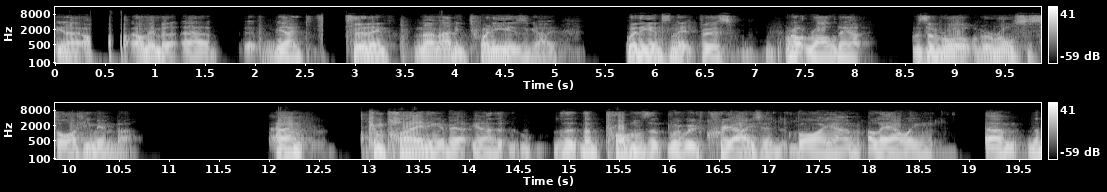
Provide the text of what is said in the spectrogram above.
you know, I, I remember, uh, you know, 13, no, maybe 20 years ago when the internet first got rolled out, was a Royal, a Royal Society member um, complaining about, you know, the, the, the problems that we, we've created by um, allowing um, the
